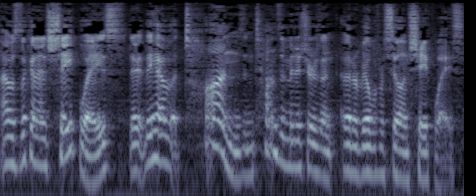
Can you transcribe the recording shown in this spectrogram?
I was looking at Shapeways. They, they have tons and tons of miniatures that are available for sale in Shapeways.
